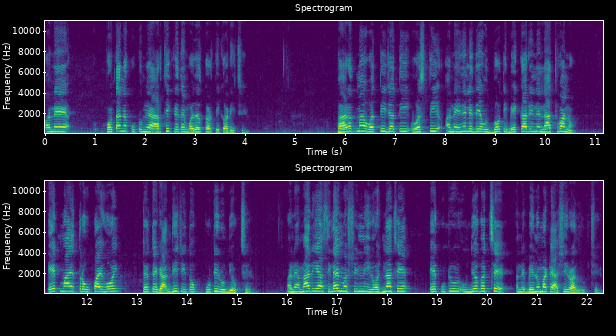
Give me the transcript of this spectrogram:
અને પોતાના કુટુંબને આર્થિક રીતે મદદ કરતી કરી છે. ભારતમાં વધતી જતી વસ્તી અને એને લીધે ઉદ્ભવતી બેકારીને નાથવાનો એકમાત્ર ઉપાય હોય, તો તે ગાંધીજી તો કુટીર ઉદ્યોગ છે. અને અમારી આ સિલાઈ મશીનની યોજના છે, એ કુટીર ઉદ્યોગ જ છે અને બહેનો માટે આશીર્વાદરૂપ છે.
